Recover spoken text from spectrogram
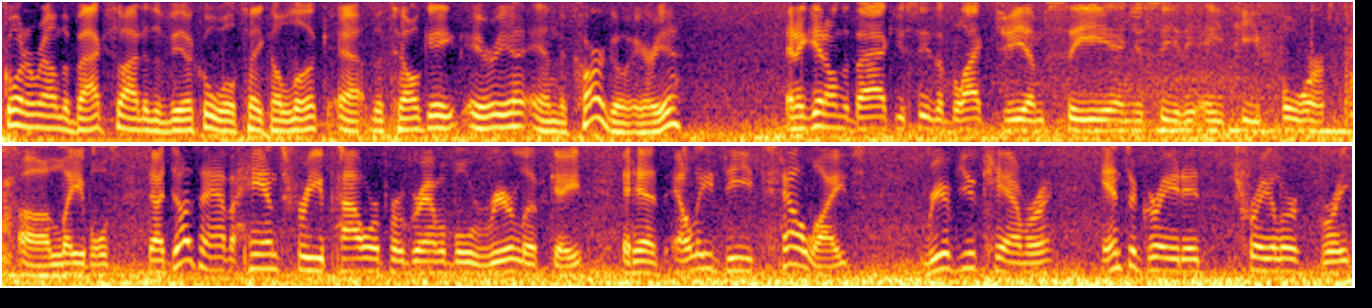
Going around the back side of the vehicle, we'll take a look at the tailgate area and the cargo area. And again, on the back, you see the black GMC and you see the AT4 uh, labels. Now, it does have a hands-free power programmable rear liftgate. It has LED tail lights, rear view camera, integrated trailer brake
